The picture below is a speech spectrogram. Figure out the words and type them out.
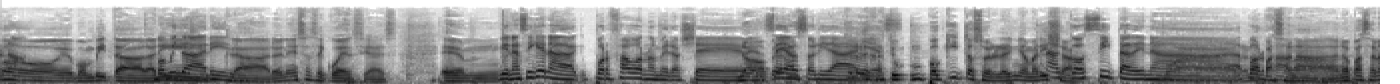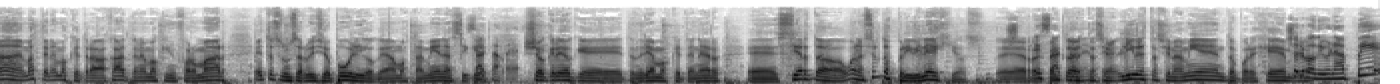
Claro, tipo eh, Bombita Darín. Bombita Darín. Claro, en esa secuencia es. Em, Bien, así que nada, por favor no me lo lleven, no, sean además, ¿qué lo solidarios. dejaste un, un poquito sobre la línea amarilla? Una cosita de nada, Bueno, por no pasa favor. nada, no pasa nada. Además tenemos que trabajar, tenemos que informar. Esto es un servicio público que damos también, así que yo creo que tendríamos que tener eh, cierto, bueno, ciertos privilegios eh, respecto Exactamente. estacion- libre estacionamiento, por ejemplo. Yo le pondría una P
